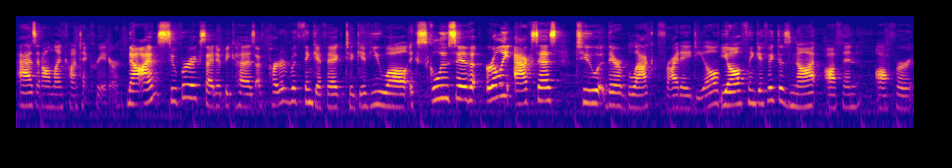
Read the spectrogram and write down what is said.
as an online content creator. Now, I'm super excited because I've partnered with Thinkific to give you all exclusive early access to their Black Friday deal. Y'all, Thinkific does not often offer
